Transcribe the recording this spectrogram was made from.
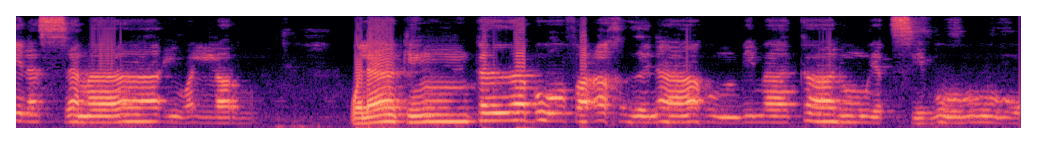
من السماء والأرض. ولكن كذبوا فأخذناهم بما كانوا يكسبون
